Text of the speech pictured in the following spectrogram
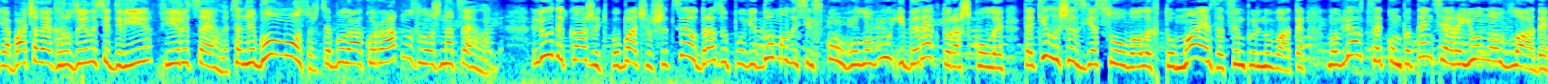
Я бачила, як грузилися дві фіри цегли. Це не був мусор, це була акуратно зложена цегла. Люди кажуть, побачивши це, одразу повідомили сільського голову і директора школи. Та ті лише з'ясовували, хто має за цим пильнувати. Мовляв, це компетенція районної влади.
